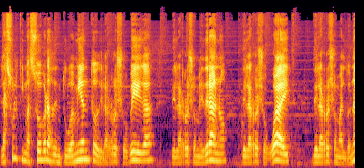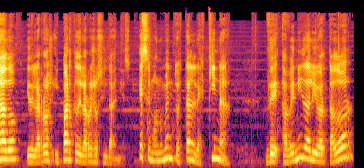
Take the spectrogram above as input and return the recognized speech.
las últimas obras de entubamiento del arroyo Vega, del arroyo Medrano, del arroyo White, del arroyo Maldonado y, del arroyo, y parte del arroyo Sildañez. Ese monumento está en la esquina de Avenida Libertador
